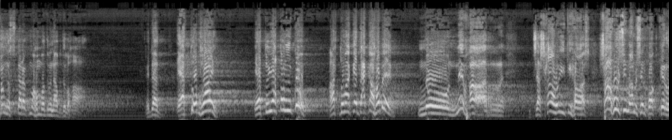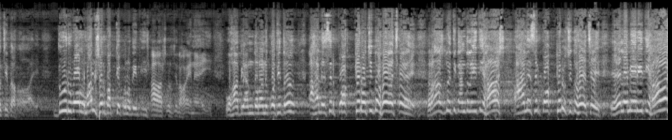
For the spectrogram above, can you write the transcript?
সংস্কারক মোহাম্মদ বিন আব্দুল হক এটা এত ভয় এতই আতঙ্ক আর তোমাকে দেখা হবে? নো নেভার যা সাহ ইতিহাস, সাহসী মানুষের পক্ষে রচিত হয়। দুর্বল মানুষের পক্ষে কোনোদিন ইতিহাস রচিত হয় নাই। ওহাবি আন্দোলন কথিত, আহলেসের পক্ষে রচিত হয়েছে। রাজনৈতিক আন্দোলনের ইতিহাস আহলেসের পক্ষে রচিত হয়েছে। এলেমের ইতিহাস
